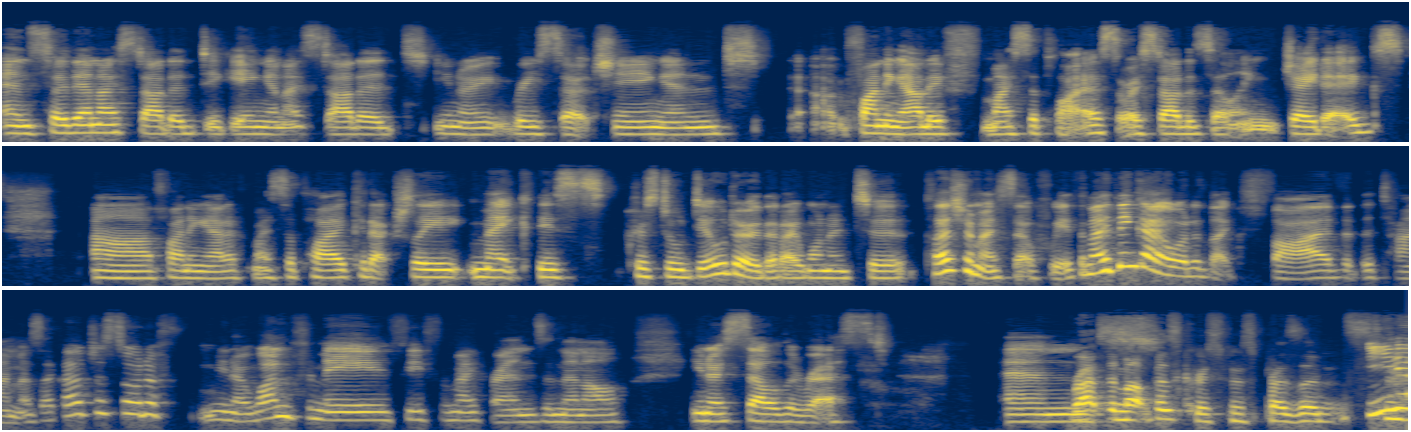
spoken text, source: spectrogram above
And so then I started digging and I started, you know, researching and uh, finding out if my supplier, so I started selling jade eggs, uh, finding out if my supplier could actually make this crystal dildo that I wanted to pleasure myself with. And I think I ordered like five at the time. I was like, I'll just sort of, you know, one for me, a few for my friends, and then I'll, you know, sell the rest and wrap them up as Christmas presents. Yeah,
